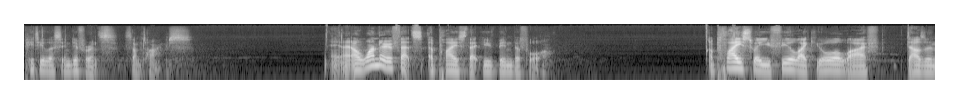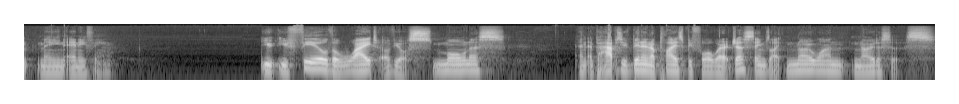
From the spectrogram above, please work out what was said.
pitiless indifference sometimes. And I wonder if that's a place that you've been before. A place where you feel like your life doesn't mean anything. You, you feel the weight of your smallness, and perhaps you've been in a place before where it just seems like no one notices.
